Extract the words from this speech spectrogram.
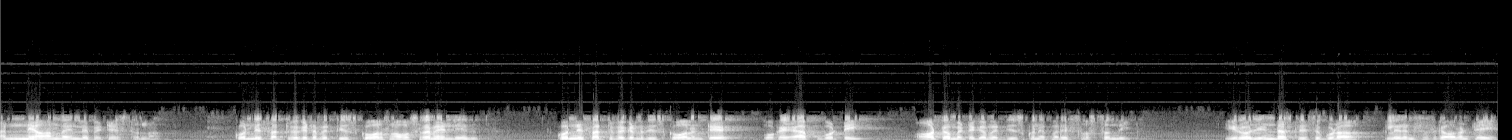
అన్నీ ఆన్లైన్లో పెట్టేస్తున్నా. కొన్ని సర్టిఫికెట్లు మీరు తీసుకోవాల్సిన అవసరమే లేదు. కొన్ని సర్టిఫికెట్లు తీసుకోవాలంటే ఒక యాప్ కొట్టి ఆటోమేటిక్గా మీరు తీసుకునే పరిస్థితి వస్తుంది. ఈరోజు ఇండస్ట్రీస్ కూడా క్లియరెన్సెస్ కావాలంటే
